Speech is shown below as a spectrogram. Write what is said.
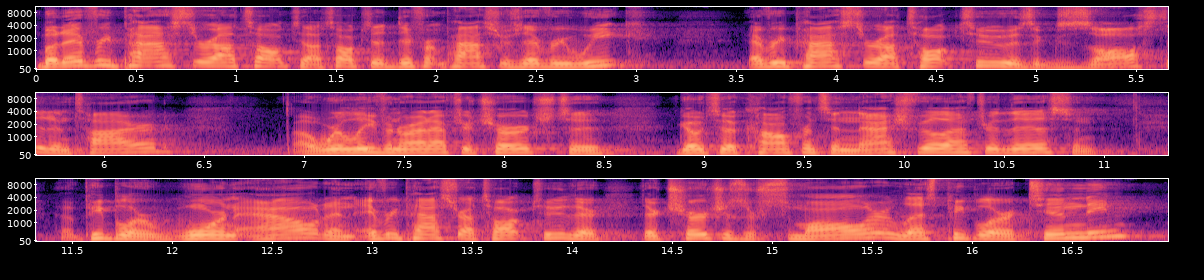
But every pastor I talk to, I talk to different pastors every week. Every pastor I talk to is exhausted and tired. Uh, we're leaving right after church to go to a conference in Nashville after this, and people are worn out. And every pastor I talk to, their, their churches are smaller, less people are attending.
